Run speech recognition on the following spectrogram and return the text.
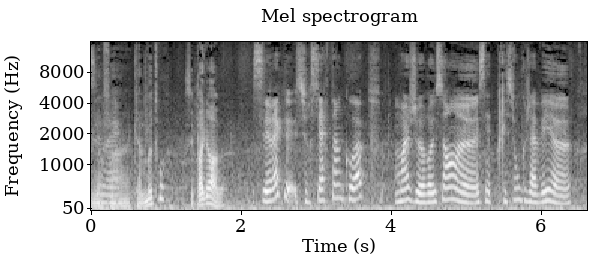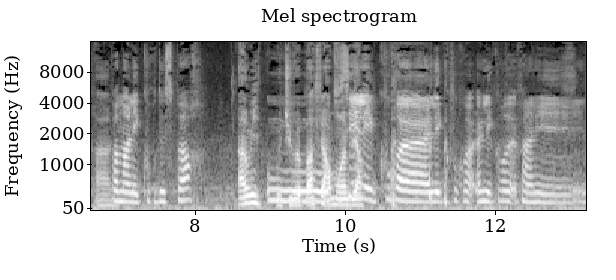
mais enfin, calme-toi, c'est pas grave. C'est vrai que sur certains coops, moi je ressens euh, cette pression que j'avais euh, Ah, pendant les cours de sport. Ah oui, où tu veux pas faire tu moins sais, bien. les cours, euh, les cours, les cours, enfin les,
